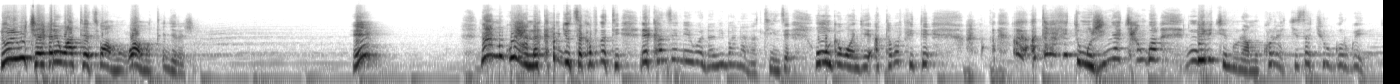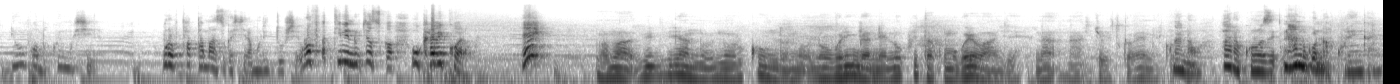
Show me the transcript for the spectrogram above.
Nturi wicaye hari watetse wamu- wamutegereje. Eh? nta nubwo yanakabyutse akavuga ati reka nze niba wenda niba nanatinze. Umugabo wanjye ataba afite ataba afite umujinya cyangwa niba ikintu namukorera cyiza cy'urugo rwe ni we ugomba kubimushyira. Urafata amazi ugashyira muri dushe urafata ibintu byose uka- ukabikora? Mama bi- biriya ni urukundo ni- ni uburinganire ni ukwita ku mugore wanjye. Nta ntacyo bitwaye mwana wa barakuroze nta nubwo nakurenganya.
